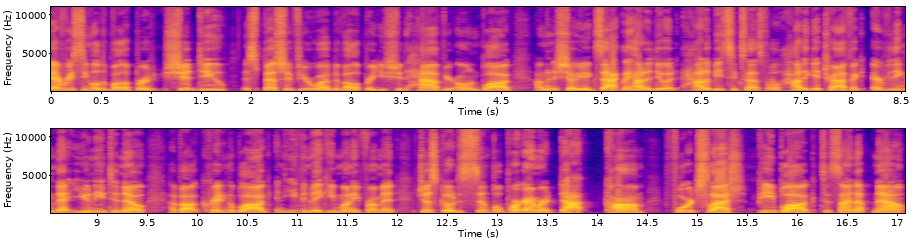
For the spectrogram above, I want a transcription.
every single developer should do, especially if you're a web developer, you should have your own blog. I'm going to show you exactly how to do it, how to be successful, how to get traffic, everything that you need to know about creating a blog and even making money from it. Just go to simpleprogrammer.com forward slash pblog to sign up now.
